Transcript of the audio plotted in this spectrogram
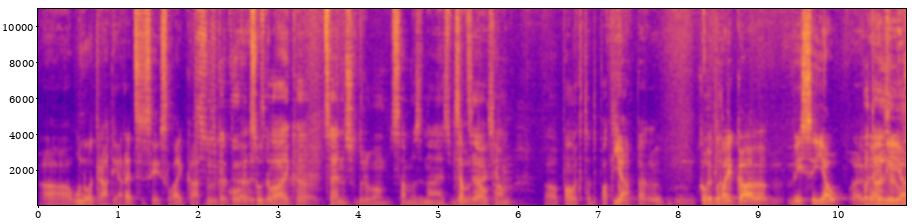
un otrādi recesijas laikā. Tas ir Covid sudraba laika cena sudrabam samazinājās, bet zeltam uh, palika tāda pati. Jā, Covid laikā visi jau gaidīja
